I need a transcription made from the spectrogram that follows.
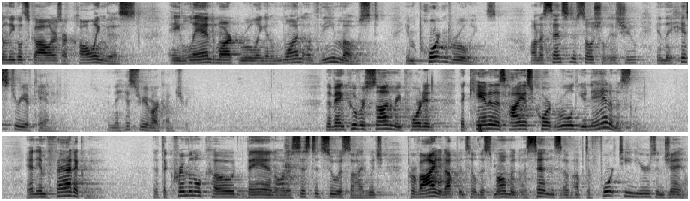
and legal scholars are calling this a landmark ruling and one of the most important rulings on a sensitive social issue in the history of Canada, in the history of our country. The Vancouver Sun reported that Canada's highest court ruled unanimously and emphatically that the criminal code ban on assisted suicide, which provided up until this moment a sentence of up to 14 years in jail,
